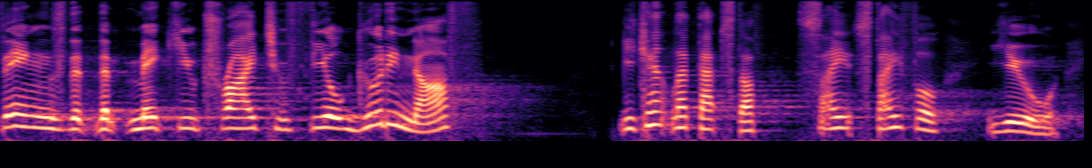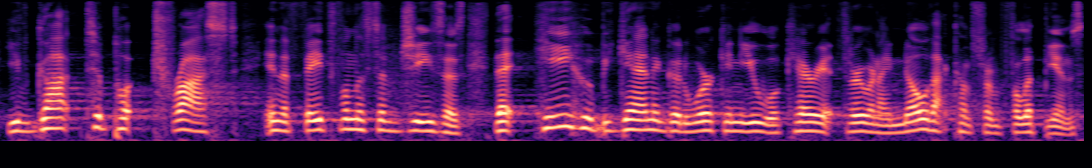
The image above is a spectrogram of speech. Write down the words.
things that, that make you try to feel good enough, you can't let that stuff stifle you. You've got to put trust in the faithfulness of Jesus, that he who began a good work in you will carry it through. And I know that comes from Philippians,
